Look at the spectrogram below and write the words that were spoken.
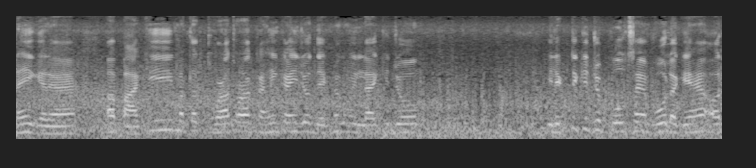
नहीं गिरे हैं। और बाकी मतलब थोड़ा थोड़ा कहीं कहीं जो देखने को मिल रहा है कि जो इलेक्ट्रिक के जो पोल्स हैं वो लगे हैं और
